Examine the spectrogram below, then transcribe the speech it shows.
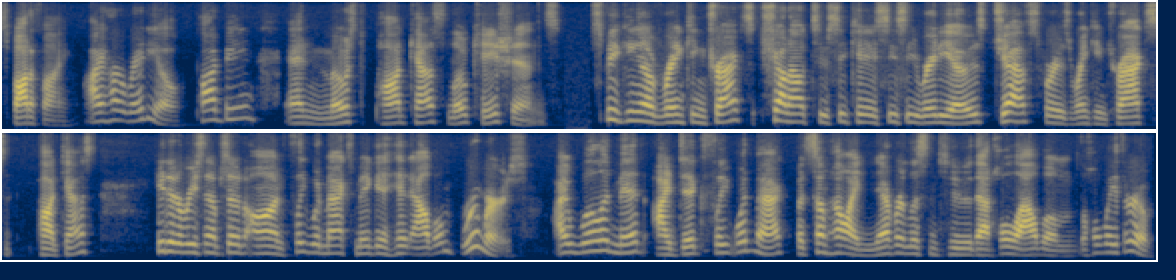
Spotify, iHeartRadio, Podbean, and most podcast locations. Speaking of ranking tracks, shout out to CKCC Radio's Jeffs for his Ranking Tracks podcast. He did a recent episode on Fleetwood Mac's mega hit album, Rumors. I will admit I dig Fleetwood Mac, but somehow I never listened to that whole album the whole way through.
